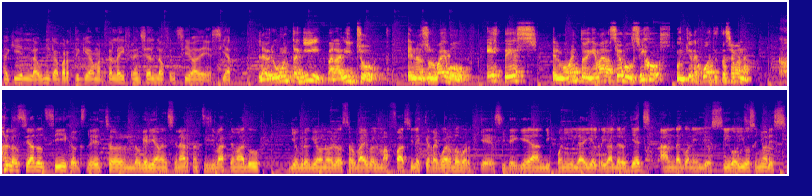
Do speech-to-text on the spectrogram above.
aquí la única parte que va a marcar la diferencia es la ofensiva de Seattle. La pregunta aquí para Bicho en el Survival, ¿este es el momento de quemar a Seattle Seahawks? ¿Con quién te jugaste esta semana? Con los Seattle Seahawks, de hecho lo quería mencionar, te anticipaste Matu. Yo creo que es uno de los survival más fáciles que recuerdo porque si te quedan disponibles ahí el rival de los Jets, anda con ellos. Sigo vivo, señores.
